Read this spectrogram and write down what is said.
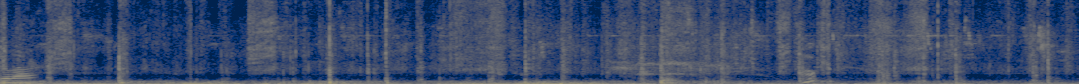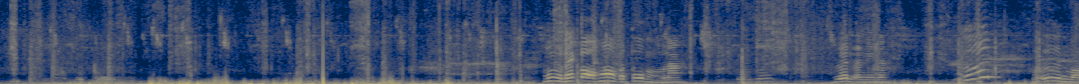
อยู่ด้วยวะมือได้เกาะห่อกระตุ่มนะเพื่อนอันนี้นะมืออื่นบ่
